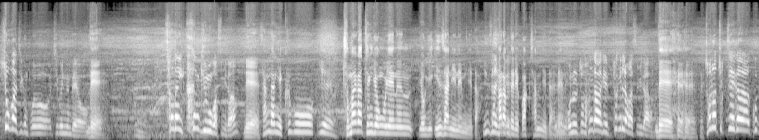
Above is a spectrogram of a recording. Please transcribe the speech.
쇼가 지금 보여지고 있는데요. 네. 네. 상당히 큰 규모 같습니다. 네, 상당히 크고 예. 주말 같은 경우에는 여기 인산이네입니다. 인산이네. 사람들이 꽉 찹니다. 네네. 오늘 좀 한가하게 평일 나왔습니다. 네. 전어 축제가 곧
